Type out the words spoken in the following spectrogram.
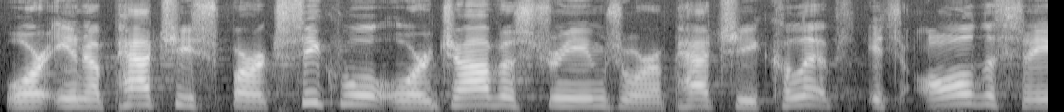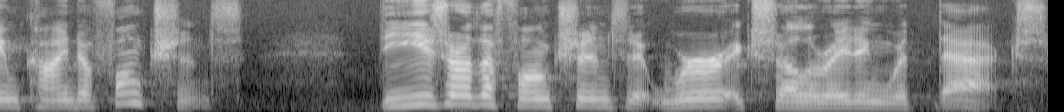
or in Apache Spark SQL or Java Streams or Apache Eclipse, it's all the same kind of functions. These are the functions that we're accelerating with DAX.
